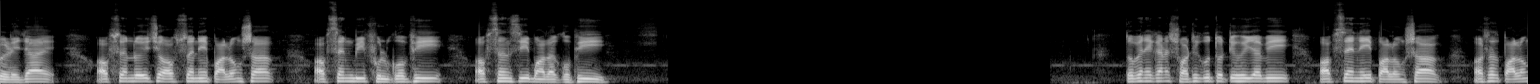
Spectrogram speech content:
বেড়ে যায়? অপশান রয়েছে অপশান এ পালং শাক, অপশান বি ফুলকপি, অপশান সি বাঁধাকপি। তবে এখানে সঠিক উত্তরটি হয়ে যাবে অপশান এ পালং শাক, অর্থাৎ পালং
